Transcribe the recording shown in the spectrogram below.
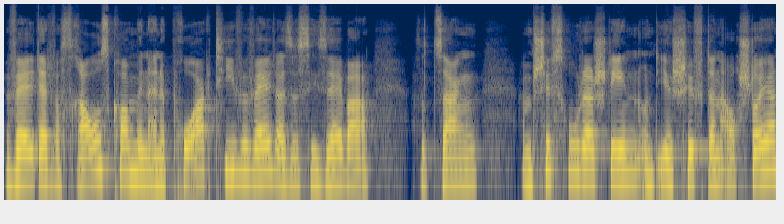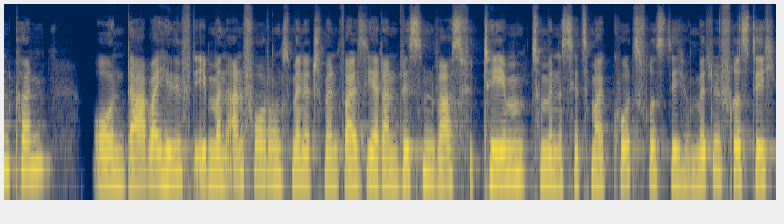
Welt etwas rauskommen in eine proaktive Welt, also dass sie selber sozusagen am Schiffsruder stehen und ihr Schiff dann auch steuern können und dabei hilft eben ein Anforderungsmanagement, weil sie ja dann wissen, was für Themen zumindest jetzt mal kurzfristig und mittelfristig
